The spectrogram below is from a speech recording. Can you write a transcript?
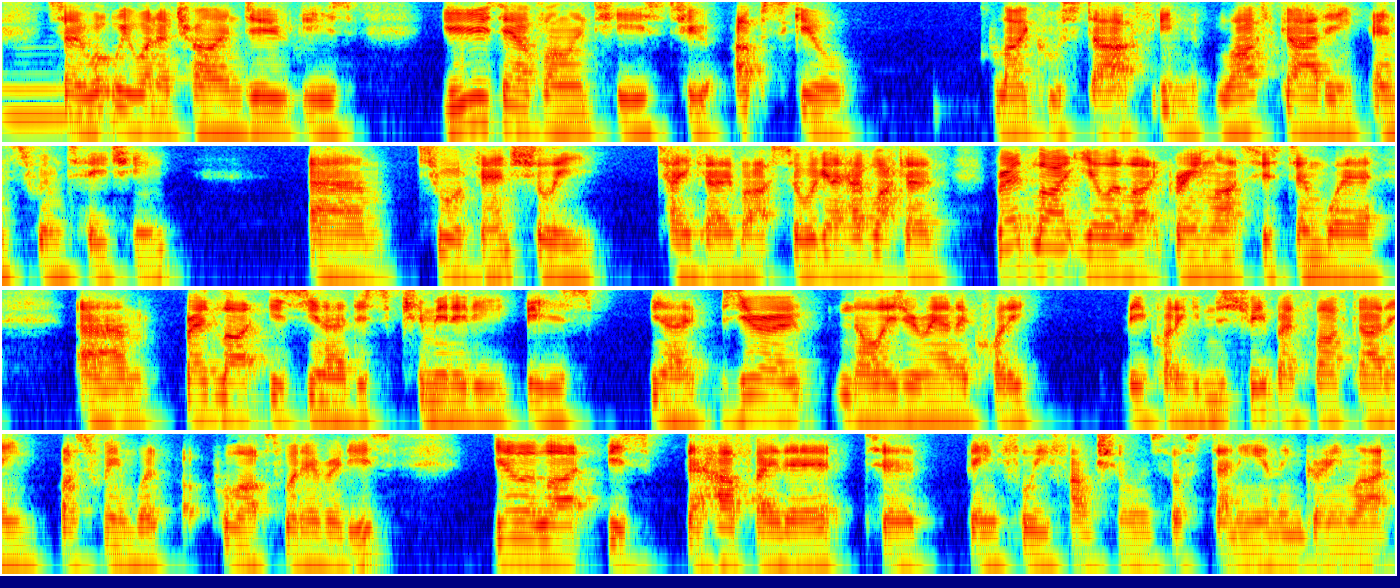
Mm. So, what we want to try and do is use our volunteers to upskill local staff in lifeguarding and swim teaching um, to eventually take over. So, we're going to have like a red light, yellow light, green light system where um, red light is, you know, this community is, you know, zero knowledge around aquatic the aquatic industry, both lifeguarding, or swim, pull ups, whatever it is. Yellow light is the halfway there to being fully functional and self-sustaining, and then green light,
